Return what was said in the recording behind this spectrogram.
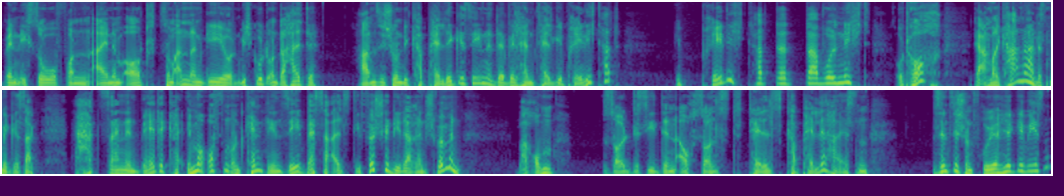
wenn ich so von einem Ort zum anderen gehe und mich gut unterhalte. Haben Sie schon die Kapelle gesehen, in der Wilhelm Tell gepredigt hat? Gepredigt hat er da wohl nicht. Oh doch, der Amerikaner hat es mir gesagt. Er hat seinen Bädeker immer offen und kennt den See besser als die Fische, die darin schwimmen. Warum sollte sie denn auch sonst Tells Kapelle heißen? Sind Sie schon früher hier gewesen?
